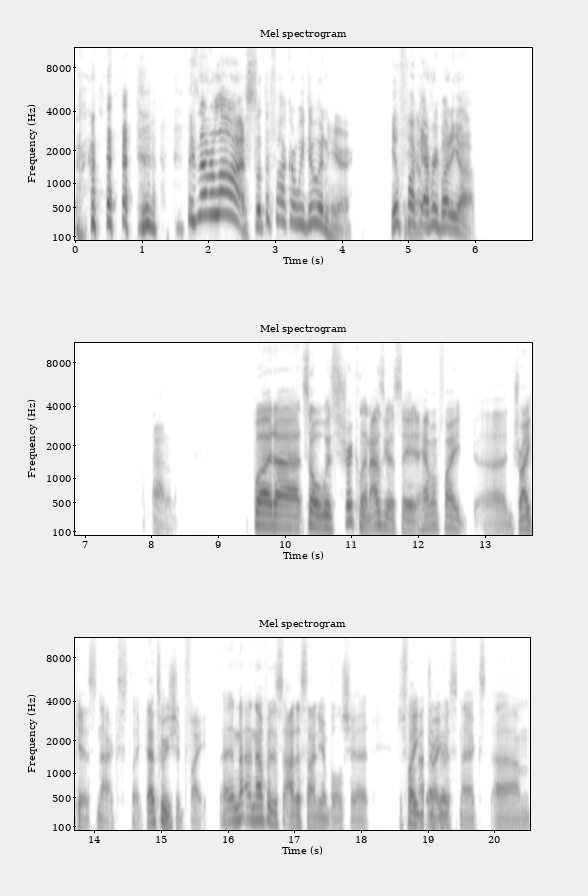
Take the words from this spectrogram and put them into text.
he's never lost. What the fuck are we doing here? He'll fuck Yeah. everybody up. I don't know. But uh so with Strickland, I was gonna say have him fight uh Dricus next. Like that's who he should fight. En- enough of this Adesanya bullshit. Just fight I like it. Dricus next. Um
